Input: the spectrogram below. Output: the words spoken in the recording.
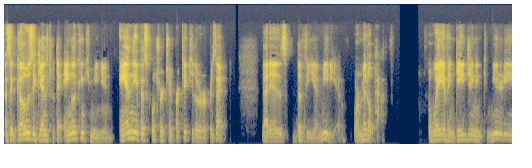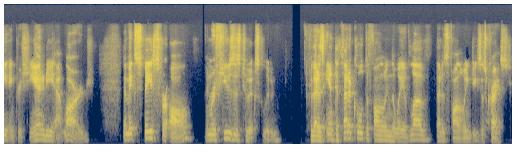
as it goes against what the Anglican Communion and the Episcopal Church in particular represent that is, the via media or middle path a way of engaging in community and Christianity at large that makes space for all and refuses to exclude, for that is antithetical to following the way of love that is following Jesus Christ.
